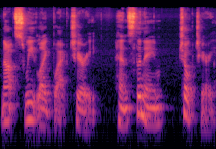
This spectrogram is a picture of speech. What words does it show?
not sweet like black cherry, hence the name chokecherry.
